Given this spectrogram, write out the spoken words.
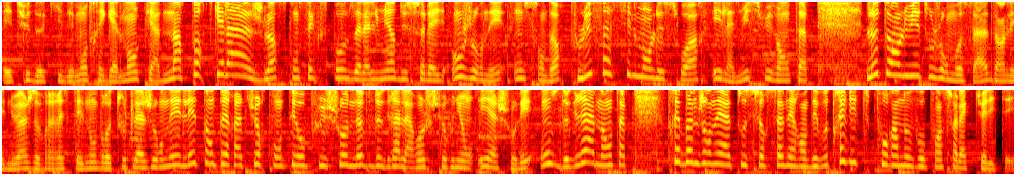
Étude qui démontre également qu'à n'importe quel âge, lorsqu'on s'expose à la lumière du soleil en journée, on s'endort plus facilement le soir et la nuit suivante. Le temps, lui, est toujours maussade. Hein. Les nuages devraient rester nombreux toute la journée. Les températures comptées au plus chaud 9 degrés à La Roche-sur-Yon et à Cholet, 11 degrés à Nantes. Très bonne journée à tous sur Sun et rendez-vous très vite pour un nouveau point sur l'actualité.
